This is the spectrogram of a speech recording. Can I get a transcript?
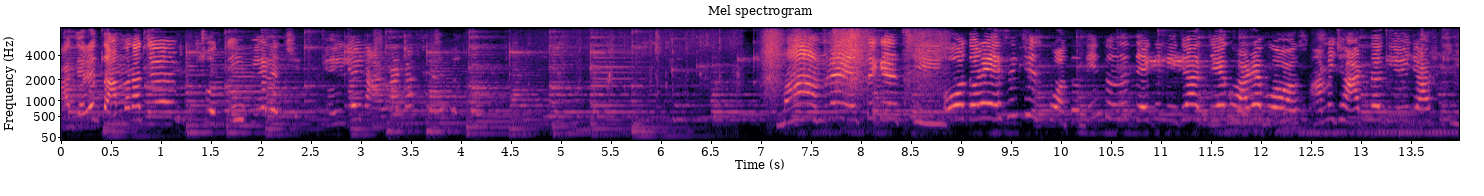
বাজারের দাম মনে হচ্ছে সত্যিই বেড়েছে। এসে ও তোরা এসেছিস কতদিন? তোদের দেখিনি যা যে ঘরে বস। আমি ঝাড়টা দিয়ে যাচ্ছি।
